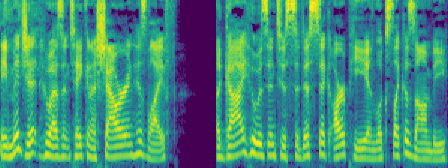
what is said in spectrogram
a midget who hasn't taken a shower in his life, a guy who is into sadistic RP and looks like a zombie,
